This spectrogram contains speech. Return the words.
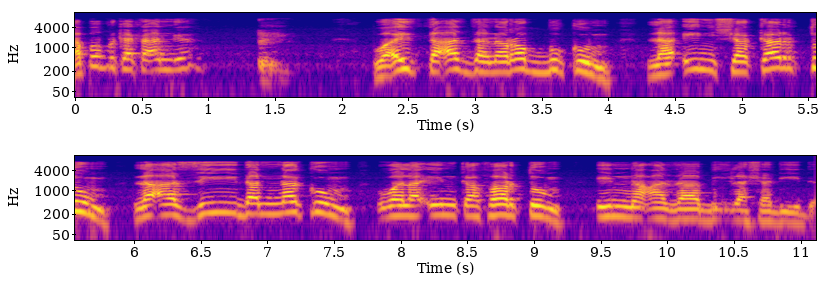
Apa perkataan dia? Wa id ta'adzana rabbukum la in syakartum la azidannakum wa la in kafartum inna azabi lasyadid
